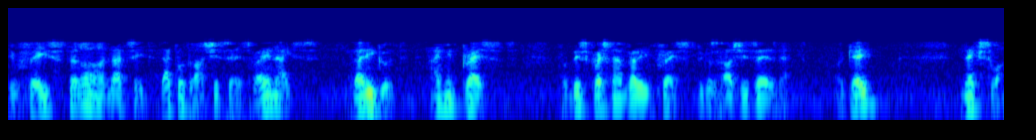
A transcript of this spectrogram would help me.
You face the Ra. That's it. That's what Rashi says. Very nice. Very good. I'm impressed. From this question, I'm very impressed because Rashi says that. Okay. Next one.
